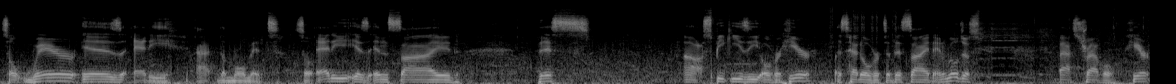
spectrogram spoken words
So where is Eddie at the moment? So Eddie is inside this uh, speakeasy over here. Let's head over to this side and we'll just fast travel here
